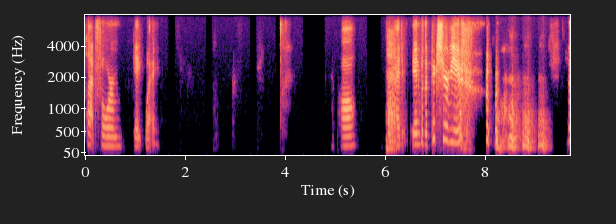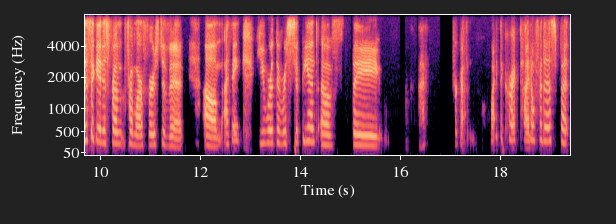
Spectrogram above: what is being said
platform gateway. Paul, I had to end with a picture of you. This again is from from our first event. Um, I think you were the recipient of the, forgotten quite the correct title for this, but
